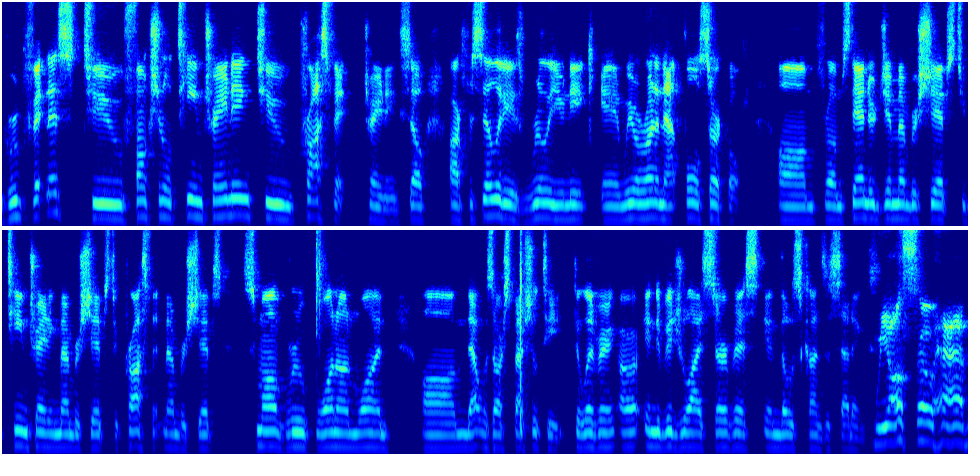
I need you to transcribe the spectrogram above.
group fitness to functional team training to CrossFit training. So our facility is really unique, and we were running that full circle. Um, from standard gym memberships to team training memberships to CrossFit memberships, small group, one on one. Um, that was our specialty, delivering our individualized service in those kinds of settings. We also have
